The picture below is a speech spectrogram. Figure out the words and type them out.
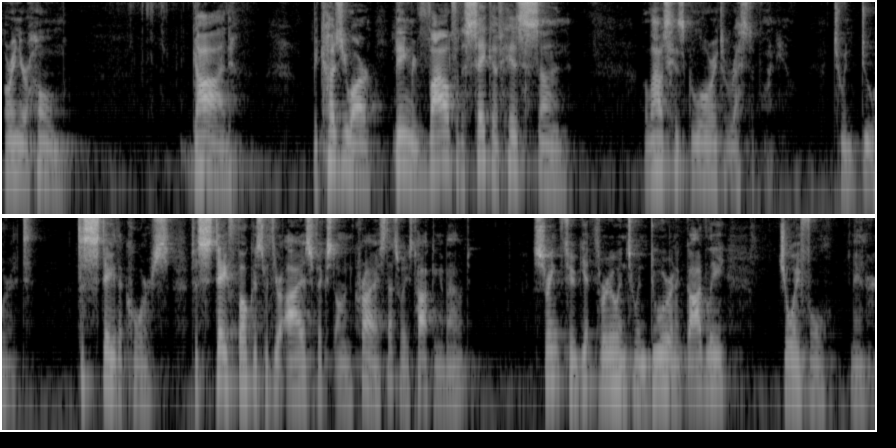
or in your home, God, because you are being reviled for the sake of his Son, allows his glory to rest upon you, to endure it to stay the course, to stay focused with your eyes fixed on Christ. That's what he's talking about. Strength to get through and to endure in a godly, joyful manner.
